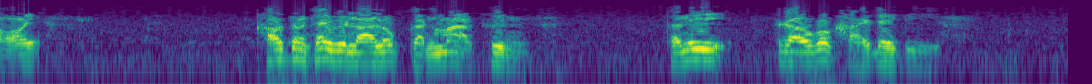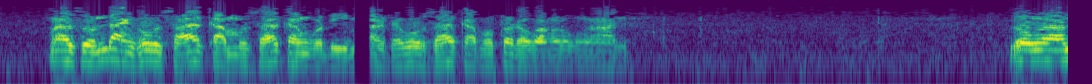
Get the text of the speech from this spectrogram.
น้อย เขาต้องใช้เวลาลบกันมากขึ้นท่านี้เราก็ขายได้ดี มาส่วนด้านของอุตสาหกรรมอุตสาหกรรมก็ดีมาก แต่ว่าอุตสาหกรรมต้องระวังโรงงาน โรงงาน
